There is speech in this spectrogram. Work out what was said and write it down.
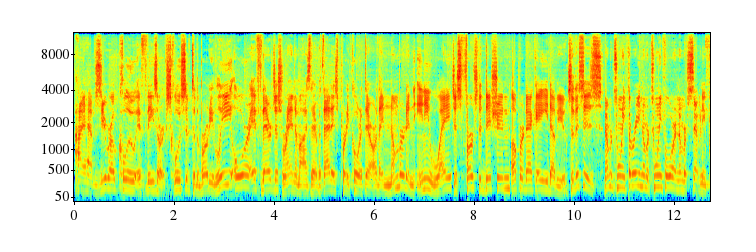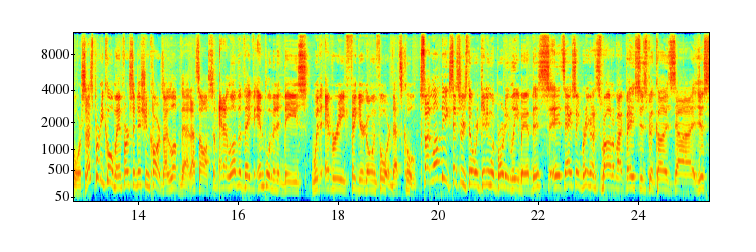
I have zero clue if these are exclusive to the Brodie Lee or if they're just randomized there, but that is pretty cool right there. Are they numbered in any way? Just first edition Upper Deck AEW. So this is number 23, number 24, and number 74. So that's pretty cool, man. First edition cards. I love that. That's awesome. And I love that they've implemented these with every figure going forward. That's cool. So I love the accessories that we're getting with Brodie Lee, man. This, it's actually bringing a smile to my my face just because uh, just,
